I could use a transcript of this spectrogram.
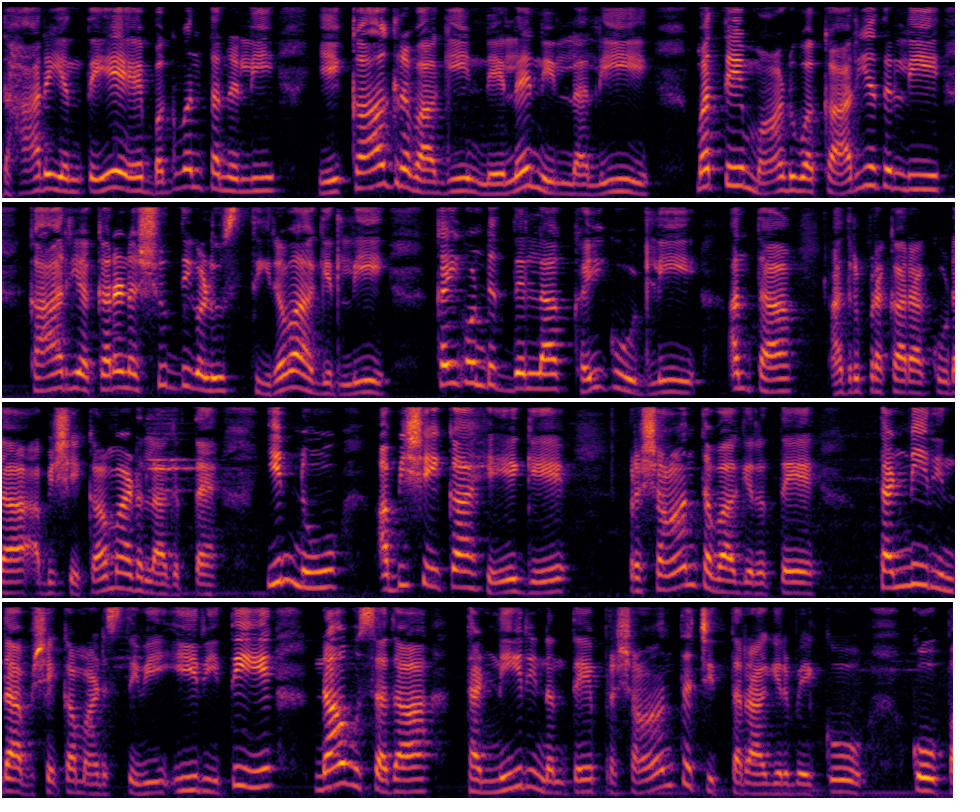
ಧಾರೆಯಂತೆಯೇ ಭಗವಂತನಲ್ಲಿ ಏಕಾಗ್ರವಾಗಿ ನೆಲೆ ನಿಲ್ಲಲಿ. ಮತ್ತೆ ಮಾಡುವ ಕಾರ್ಯದಲ್ಲಿ ಕಾರ್ಯಕರಣ ಶುದ್ಧಿಗಳು ಸ್ಥಿರವಾಗಿರಲಿ. ಕೈಗೊಂಡದ್ದೆಲ್ಲ ಕೈಗೂಡ್ಲಿ ಅಂತ ಅದ್ರ ಪ್ರಕಾರ ಕೂಡ ಅಭಿಷೇಕ ಮಾಡಲಾಗುತ್ತೆ. ಇನ್ನು ಅಭಿಷೇಕ ಹೇಗೆ ಪ್ರಶಾಂತವಾಗಿರುತ್ತೆ, ತಣ್ಣೀರಿಂದ ಅಭಿಷೇಕ ಮಾಡಿಸ್ತೀವಿ, ಈ ರೀತಿ ನಾವು ಸದಾ ತಣ್ಣೀರಿನಂತೆ ಪ್ರಶಾಂತ ಚಿತ್ತರಾಗಿರಬೇಕು. ಕೋಪ,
